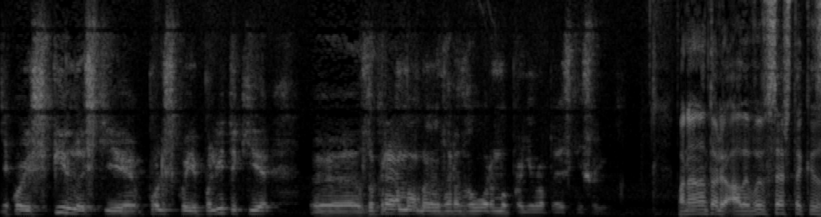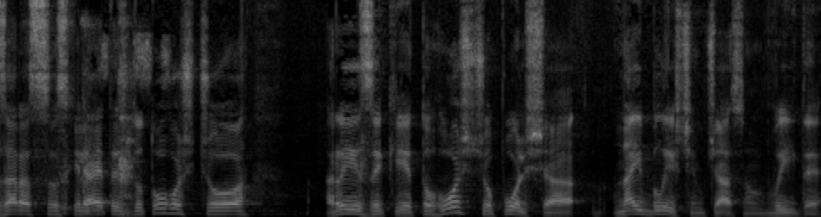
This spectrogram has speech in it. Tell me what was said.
якоїсь спільності польської політики. Е, зокрема, ми зараз говоримо про європейський союз. Пане Анатолію, але ви все ж таки зараз схиляєтесь до того, що ризики того, що Польща найближчим часом вийде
